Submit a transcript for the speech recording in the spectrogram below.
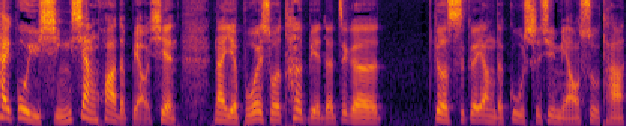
太过于形象化的表现，那也不会说特别的这个各式各样的故事去描述它。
